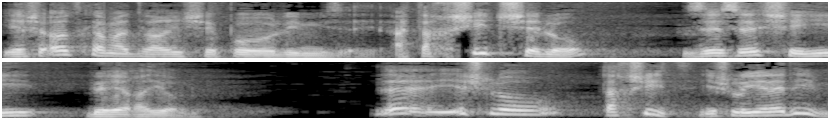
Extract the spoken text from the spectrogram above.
יש עוד כמה דברים שפועלים מזה. התכשיט שלו זה זה שהיא בהיריון. זה, יש לו תכשיט, יש לו ילדים.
